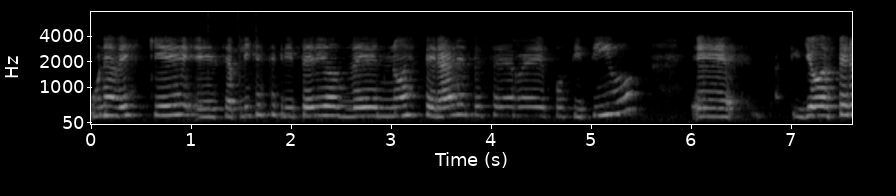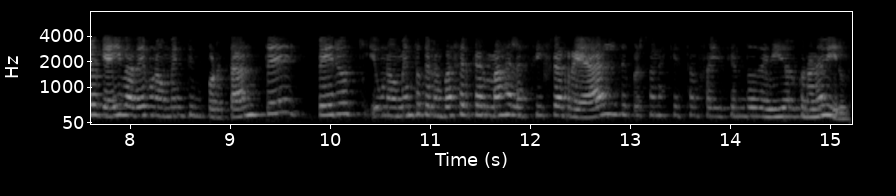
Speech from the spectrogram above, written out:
una vez que eh, se aplique este criterio de no esperar el PCR positivo, eh, yo espero que ahí va a haber un aumento importante, pero un aumento que nos va a acercar más a la cifra real de personas que están falleciendo debido al coronavirus.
